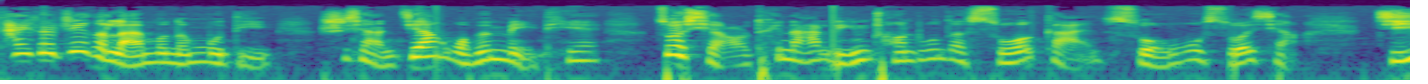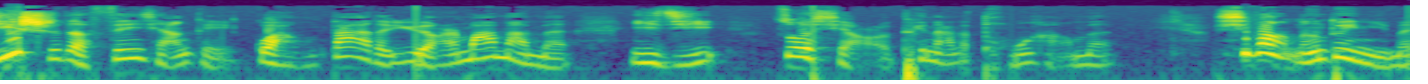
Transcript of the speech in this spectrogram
开设这个栏目的目的是想将我们每天做小儿推拿临床中的所感、所悟、所想，及时的分享给广大的育儿妈妈们以及做小儿推拿的同行们，希望能对你们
